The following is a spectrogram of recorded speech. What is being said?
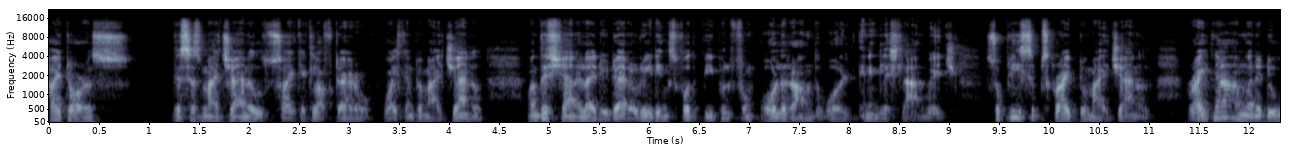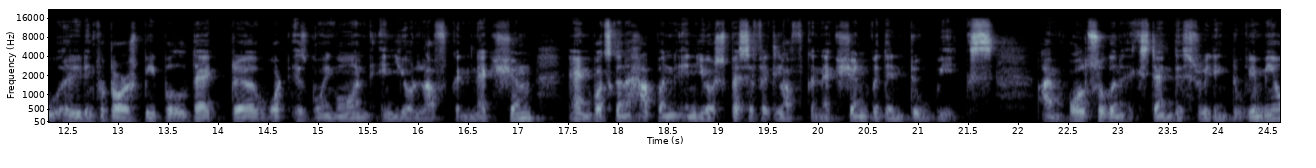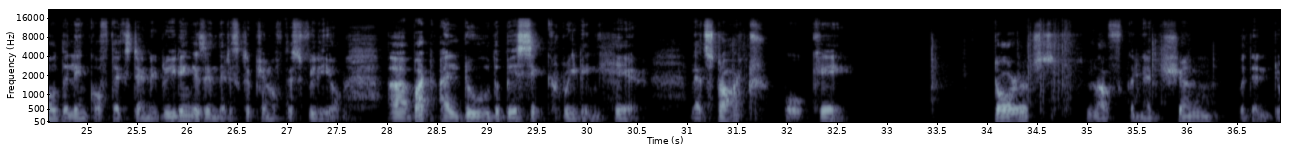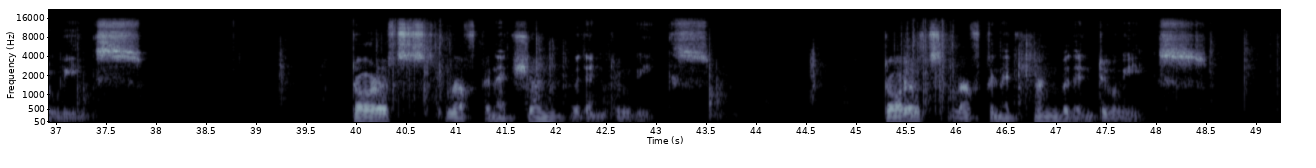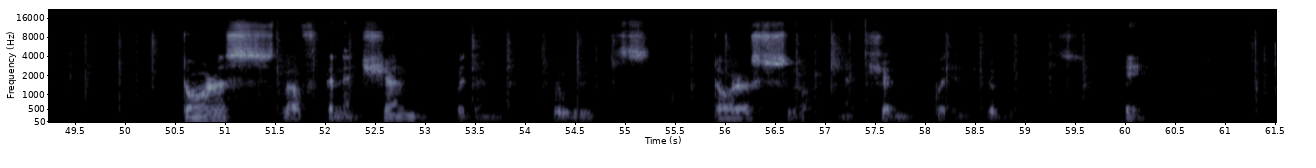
Hi Taurus, this is my channel Psychic Love Tarot. Welcome to my channel. On this channel I do tarot readings for the people from all around the world in English language. So please subscribe to my channel. Right now I'm going to do a reading for Taurus people that uh, what is going on in your love connection and what's going to happen in your specific love connection within two weeks. I'm also going to extend this reading to Vimeo. The link of the extended reading is in the description of this video. Uh, but I'll do the basic reading here. Let's start. Okay. Taurus love connection within two weeks. Taurus love connection within two weeks. Taurus love connection within two weeks. Taurus love connection within two weeks. Taurus love connection within two weeks. Okay.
